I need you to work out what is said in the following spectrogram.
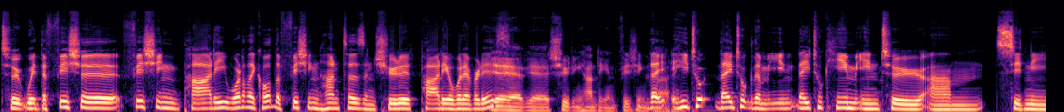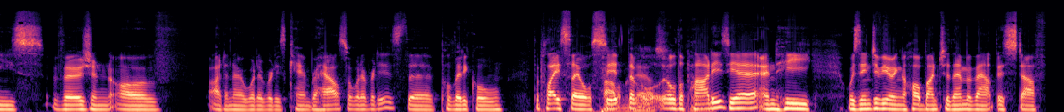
to with the fisher fishing party. What are they called? The fishing hunters and shooter party or whatever it is. yeah, yeah, shooting, hunting, and fishing. They, party. he took they took them in they took him into um, Sydney's version of I don't know whatever it is Canberra House or whatever it is the political the place they all sit the, House, all the parties yeah and he was interviewing a whole bunch of them about this stuff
